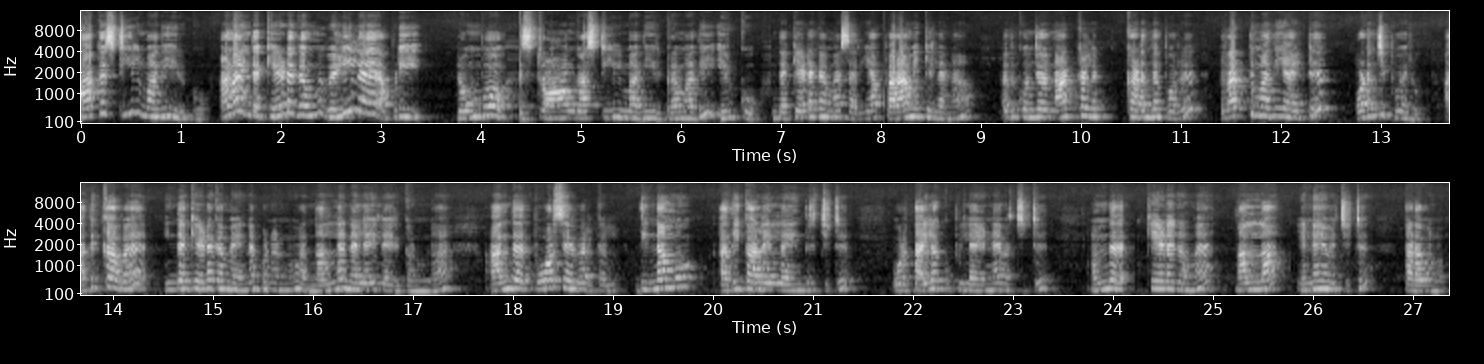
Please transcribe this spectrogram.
பார்க்க ஸ்டீல் மாதிரி இருக்கும். ஆனா இந்த கேடகம் வெளியில அப்படி ரொம்ப ஸ்ட்ராங்கா ஸ்டீல் மாதிரி இருக்கிற மாதிரி இருக்கும். இந்த கெடகம சரியா பராமரிக்கலன்னா அது கொஞ்சம் நாட்கள் கடந்த பிறகு ரட்டு மாதிரி ஆயிட்டு உடஞ்சி போயிடும் அதுக்காக இந்த கேடகம என்ன பண்ணணும்? அது நல்ல நிலையில இருக்கணும்னா அந்த போர் சேவர்கள் தினமும் அதிகாலையில எந்திரிச்சிட்டு ஒரு தைல குப்பில எண்ணெய் வச்சுட்டு அந்த கேடகம நல்லா எண்ணெயை வச்சுட்டு தடவணும்.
